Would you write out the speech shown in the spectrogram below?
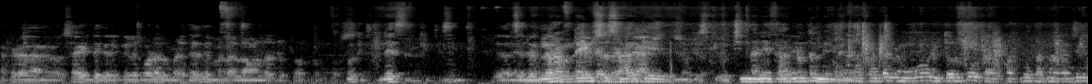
అక్కడ సైడ్ దగ్గరికి వెళ్ళి గొడవలు పడితే అది మళ్ళీ లా ఉండదు ప్రాబ్లం ఓకే సార్ లేదు సార్ ఏదైనా సార్ irregular నెంబర్ ఆఫ్ ఉంటే టైమ్స్ definitely సార్కి action తీసుకుంటారు. నోటీస్ వచ్చిందనే కారణంతో మేము వెళ్ళాం ఇంతవరకు పద్నాలుగు రజలు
